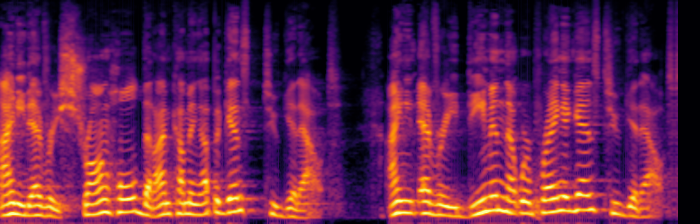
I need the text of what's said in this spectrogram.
I need every stronghold that I'm coming up against to get out. I need every demon that we're praying against to get out.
